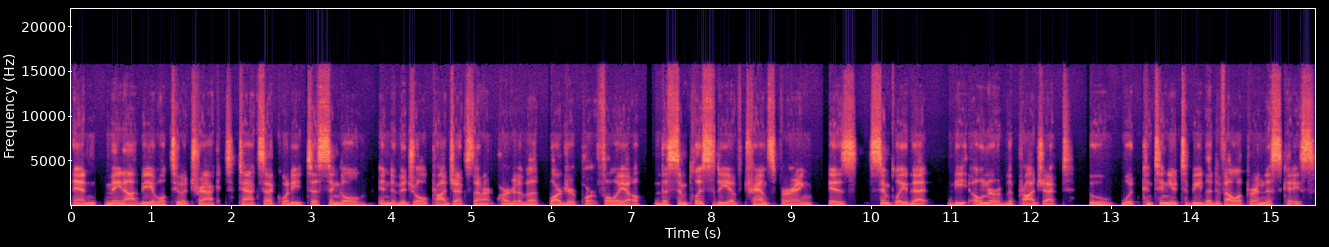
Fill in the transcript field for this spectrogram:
and may not be able to attract tax equity to single individual projects that aren't part of a larger portfolio. The simplicity of transferring is simply that the owner of the project, who would continue to be the developer in this case,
